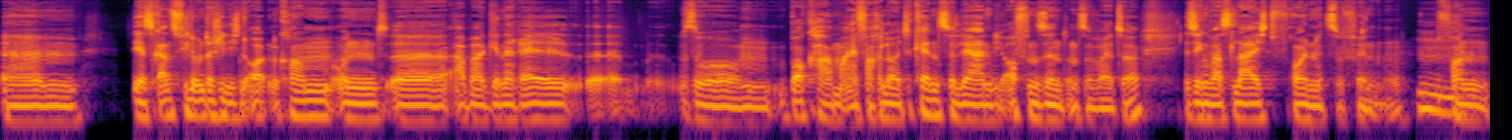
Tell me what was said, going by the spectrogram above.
Ähm, die aus ganz vielen unterschiedlichen Orten kommen und äh, aber generell äh, so Bock haben, einfach Leute kennenzulernen, die offen sind und so weiter. Deswegen war es leicht, Freunde zu finden von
